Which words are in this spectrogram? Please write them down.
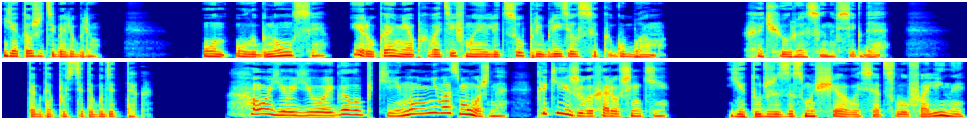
Я тоже тебя люблю. Он улыбнулся и, руками обхватив мое лицо, приблизился к губам. Хочу раз и навсегда. Тогда пусть это будет так. «Ой-ой-ой, голубки, ну невозможно. Какие же вы хорошенькие». Я тут же засмущалась от слов Алины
